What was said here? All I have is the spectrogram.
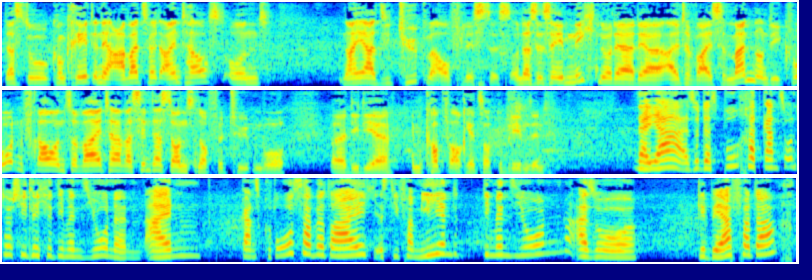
dass du konkret in der Arbeitswelt eintauchst und naja, die Typen auflistest. Und das ist eben nicht nur der, der alte weiße Mann und die Quotenfrau und so weiter. Was sind das sonst noch für Typen, wo, äh, die dir im Kopf auch jetzt noch geblieben sind? Naja, also das Buch hat ganz unterschiedliche Dimensionen. Ein ganz großer Bereich ist die Familiendimension, also Gebärverdacht,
